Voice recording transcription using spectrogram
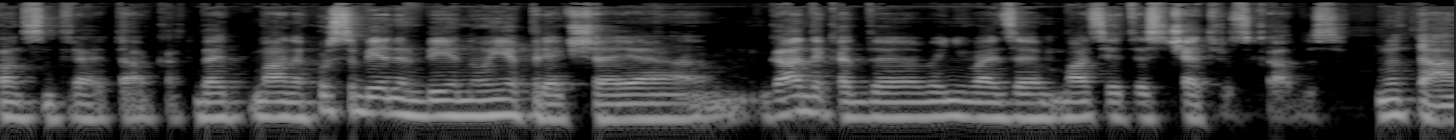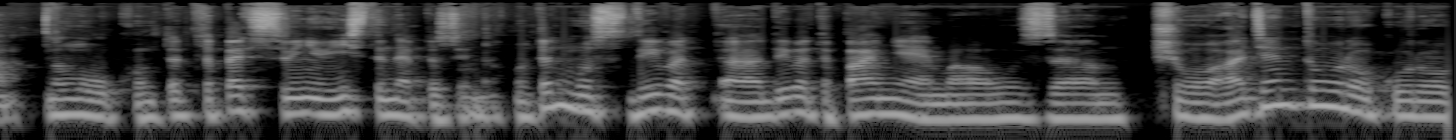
koncentrētāki. Bet mana kursa biedra bija no iepriekšējā gada, kad viņu vajadzēja mācīties četrus gadus. Nu tā, nu lūk, un tad, tāpēc es viņu īsti nepazinu. Un tad divi, divi paņēma uz šo aģentūru, kuru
